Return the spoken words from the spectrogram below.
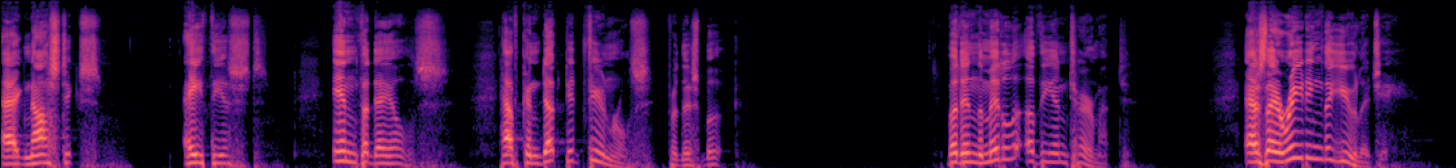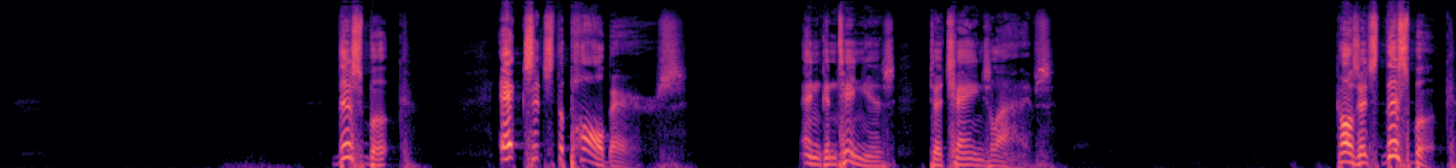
Agnostics, atheists, infidels have conducted funerals for this book. But in the middle of the interment, as they're reading the eulogy, this book exits the pallbearers and continues to change lives. Because it's this book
